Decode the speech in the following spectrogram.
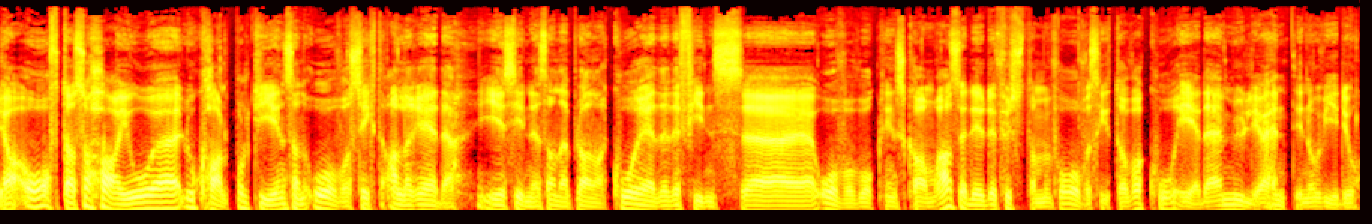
Ja, og ofte så har jo eh, lokalpolitiet en sånn oversikt allerede i sine sånne planer. Hvor er det det finnes eh, overvåkningskamera? Så det er det første vi får oversikt over. Hvor er det mulig å hente inn noe video?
